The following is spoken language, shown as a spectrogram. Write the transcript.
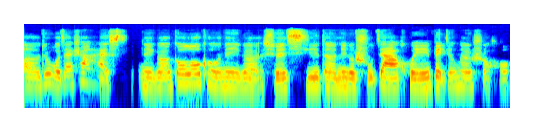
呃，就是我在上海那个 Go Local 那个学期的那个暑假回北京的时候，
